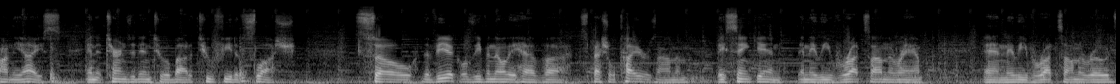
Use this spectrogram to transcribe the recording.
on the ice and it turns it into about a two feet of slush. So the vehicles, even though they have uh, special tires on them, they sink in and they leave ruts on the ramp and they leave ruts on the roads.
